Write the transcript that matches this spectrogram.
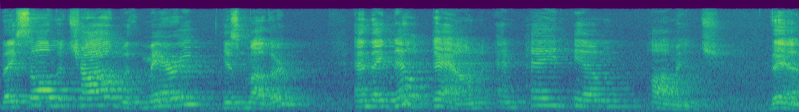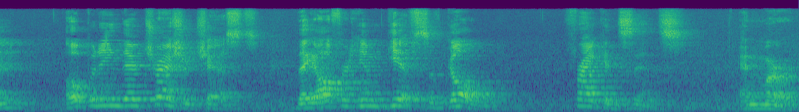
they saw the child with Mary, his mother, and they knelt down and paid him homage. Then, opening their treasure chests, they offered him gifts of gold, frankincense, and myrrh.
